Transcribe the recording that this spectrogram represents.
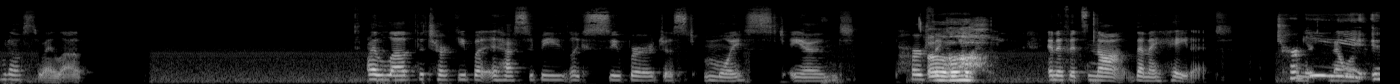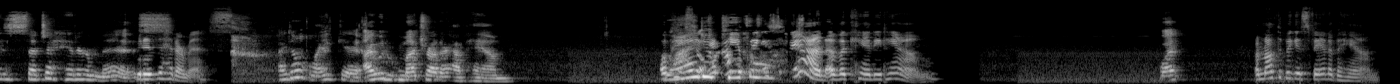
what else do I love? I love the turkey, but it has to be like super just moist and perfect. Ugh. And if it's not, then I hate it. Turkey No is such a hit or miss. It is a hit or miss. I don't like it. I would much rather have ham. Okay, Why so do I'm people- biggest fan of a candied ham? What? I'm not the biggest fan of a ham.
